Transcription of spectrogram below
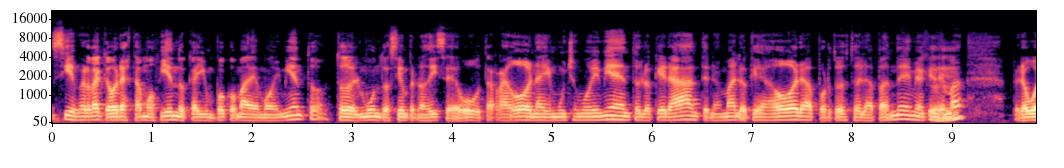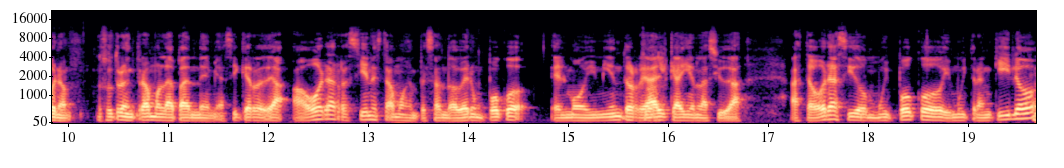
sí es verdad que ahora estamos viendo que hay un poco más de movimiento. Todo el mundo siempre nos dice, oh, Tarragona hay mucho movimiento, lo que era antes no es más lo que es ahora por todo esto de la pandemia, que demás. Pero bueno, nosotros entramos en la pandemia, así que ahora recién estamos empezando a ver un poco el movimiento real que hay en la ciudad. Hasta ahora ha sido muy poco y muy tranquilo,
